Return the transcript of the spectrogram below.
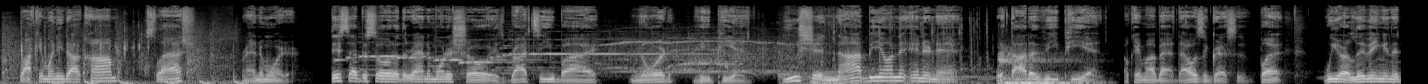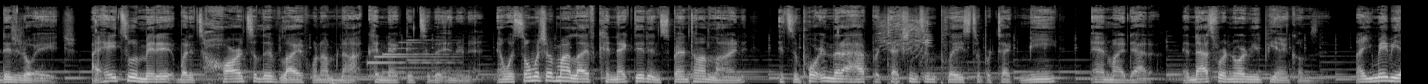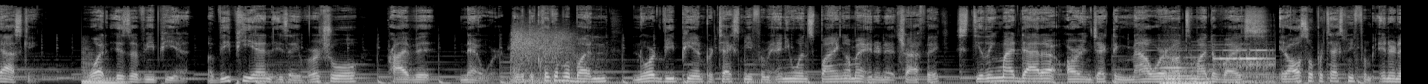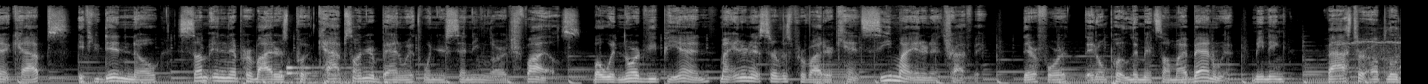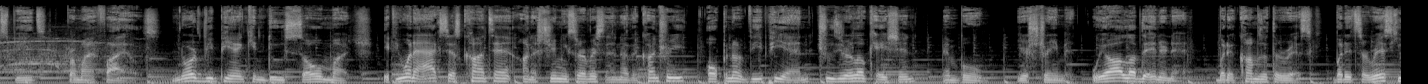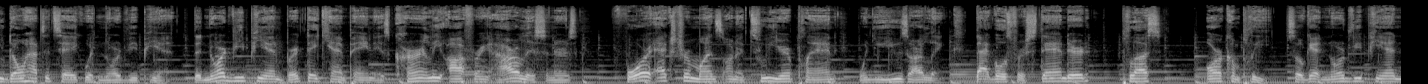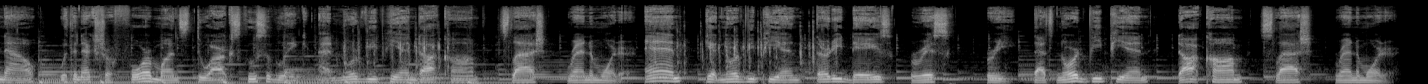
rocketmoney.com slash random order. This episode of the Random Order Show is brought to you by NordVPN. You should not be on the internet without a VPN. Okay, my bad. That was aggressive, but we are living in the digital age. I hate to admit it, but it's hard to live life when I'm not connected to the internet. And with so much of my life connected and spent online, it's important that I have protections in place to protect me and my data. And that's where NordVPN comes in. Now, you may be asking, what is a VPN? A VPN is a virtual private network. With the click of a button, NordVPN protects me from anyone spying on my internet traffic, stealing my data, or injecting malware onto my device. It also protects me from internet caps. If you didn't know, some internet providers put caps on your bandwidth when you're sending large files. But with NordVPN, my internet service provider can't see my internet traffic. Therefore, they don't put limits on my bandwidth, meaning faster upload speeds for my files. NordVPN can do so much. If you want to access content on a streaming service in another country, open up VPN, choose your location, and boom, you're streaming. We all love the internet, but it comes with a risk. But it's a risk you don't have to take with NordVPN. The NordVPN birthday campaign is currently offering our listeners four extra months on a two year plan when you use our link. That goes for standard, plus, or complete. So get NordVPN now with an extra four months through our exclusive link at nordvpn.com slash random order and get NordVPN 30 days risk free. That's nordvpn.com slash random order.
